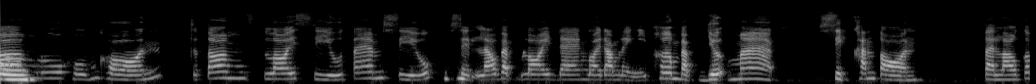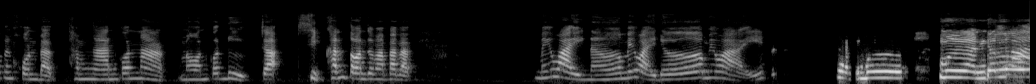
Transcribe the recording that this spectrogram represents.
ต้องรูขุมขน จะต้องรอยสิวแต้มสิว เสร็จแล้วแบบรอยแดงรอยดำอะไรอย่างนี้ เพิ่มแบบเยอะมากสิบขั้นตอน แต่เราก็เป็นคนแบบทำงานก็หนักนอนก็ดึกจะสิบขั้นตอนจะมาแบบ ไม่ไหวเนอะไม่ไหวเด้อไม่ไหวแบบมือเหมือนกันเลย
